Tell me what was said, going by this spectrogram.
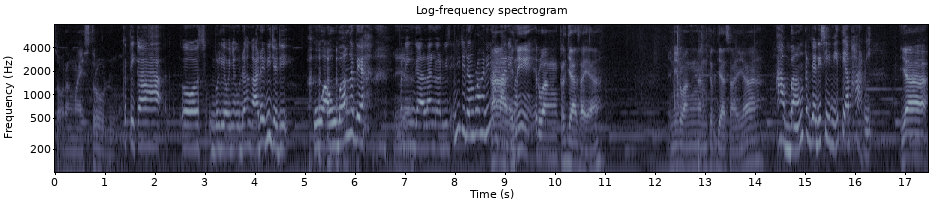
Seorang maestro dulu. Ketika oh, beliaunya udah nggak ada, ini jadi wow banget ya. Peninggalan luar biasa. Ini di dalam ruangan ini apa Iya. Nah, nih, Bang? ini ruang kerja saya. Ini ruangan kerja saya. Abang kerja di sini tiap hari. Ya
